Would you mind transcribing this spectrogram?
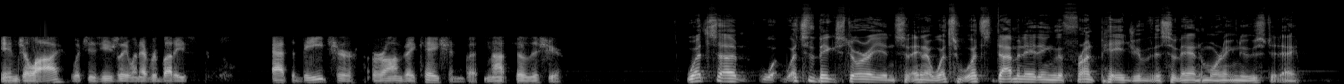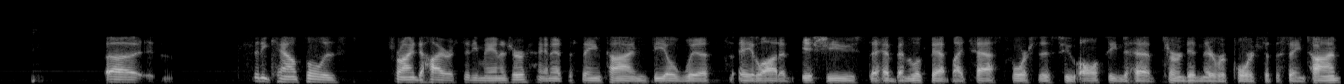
in July, which is usually when everybody's at the beach or, or on vacation, but not so this year. What's uh, what's the big story in Savannah? What's what's dominating the front page of the Savannah Morning News today? Uh, city Council is trying to hire a city manager and at the same time deal with a lot of issues that have been looked at by task forces who all seem to have turned in their reports at the same time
